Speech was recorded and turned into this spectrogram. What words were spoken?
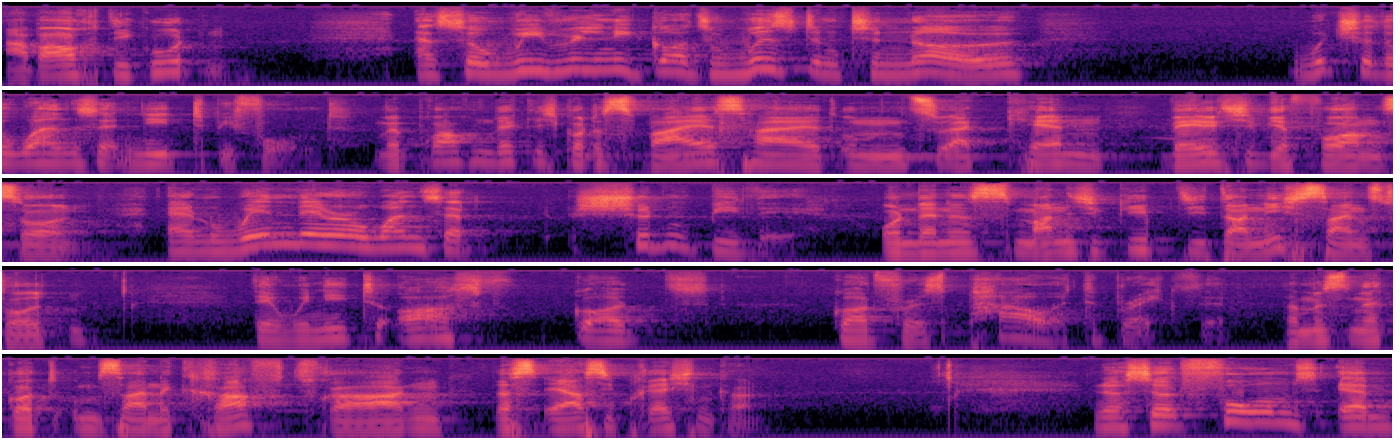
aber auch die guten. And so we really need God's wisdom to know which are the ones that need to be formed. Wir brauchen wirklich Gottes Weisheit, um zu erkennen, welche wir formen sollen. And when there are ones that shouldn't be there, Und wenn es manche gibt, die da nicht sein sollten, then we need to ask God's, God for his power to break them. dann müssen wir Gott um seine Kraft fragen, dass er sie brechen kann. You know, so it forms, um,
